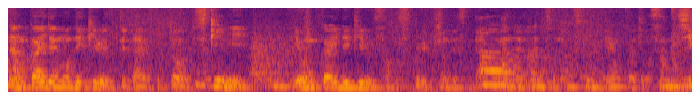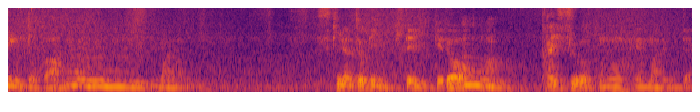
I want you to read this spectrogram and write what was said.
何回でもできるってタイプと月に4回できるサブスクリプションですみたいなのがあるんじゃその月に4回とかさ、うん。ジムとか、うんうんうん。まあ、好きな時に来ていいけど、うん。まあ、回数はこの辺までみたい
